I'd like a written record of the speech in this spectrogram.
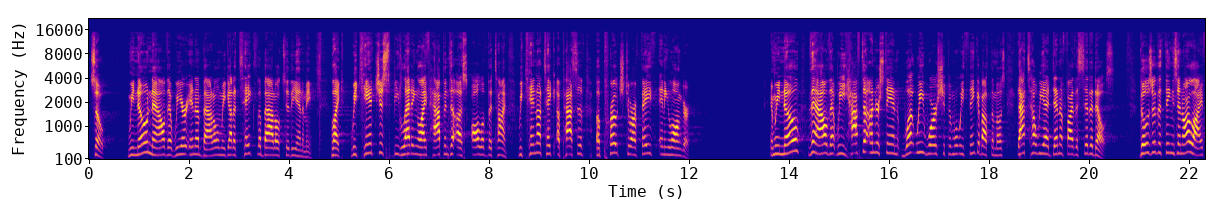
So, we know now that we are in a battle and we got to take the battle to the enemy. Like, we can't just be letting life happen to us all of the time. We cannot take a passive approach to our faith any longer. And we know now that we have to understand what we worship and what we think about the most. That's how we identify the citadels. Those are the things in our life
